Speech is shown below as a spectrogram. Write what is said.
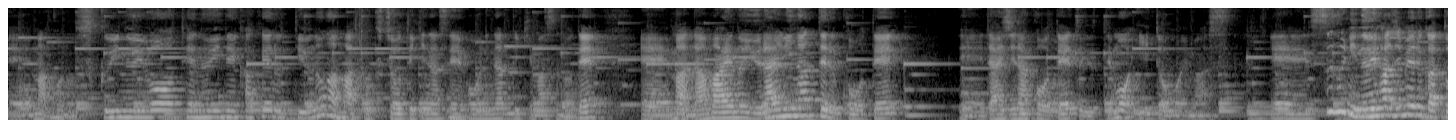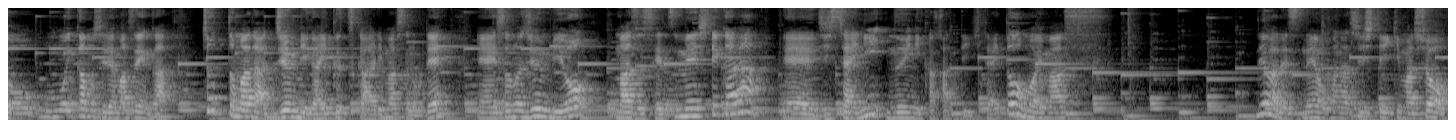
えー、まあ、このすくい縫いを手縫いでかけるっていうのが、まあ、特徴的な製法になってきますので、えまあ、名前の由来になってる工程えー、大事な工程と言ってもいいと思います、えー、すぐに縫い始めるかと思いかもしれませんがちょっとまだ準備がいくつかありますので、えー、その準備をまず説明してから、え実際に縫いにかかっていきたいと思います。ではですねお話ししていきましょ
